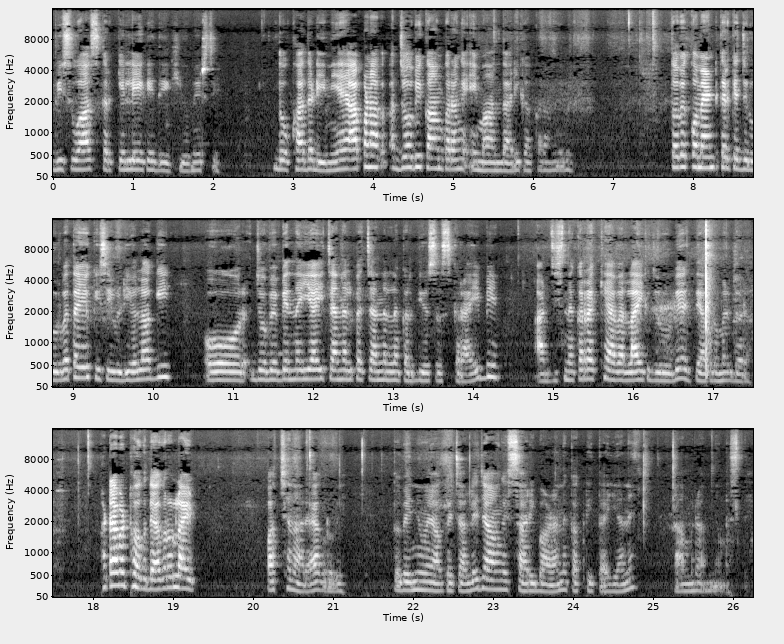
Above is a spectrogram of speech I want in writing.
विश्वास करके लेके देखियो मेरे से। धोखाधड़ी नहीं है। अपना जो भी काम करेंगे, ईमानदारी का करेंगे तो वे कमेंट करके ज़रूर बताइए, किसी वीडियो लगी। और जो बेबे नई आई चैनल पर चैनल ने कर दियो सब्सक्राइब भी और जिसने कर रखे है, वह लाइक ज़रूर भेज दिया करो मेरे द्वारा फटाफट ठोक दिया करो लाइट पाछे ना रहा करो भी। तो बेनू यहाँ पे चले जाओगे, सारी बाणा ने ककड़ी ताइया ने। राम राम, नमस्ते।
